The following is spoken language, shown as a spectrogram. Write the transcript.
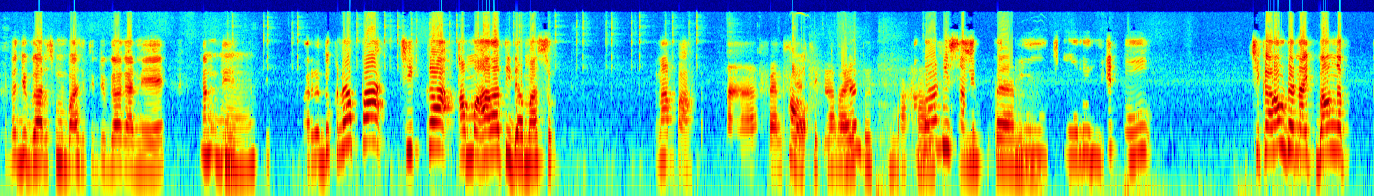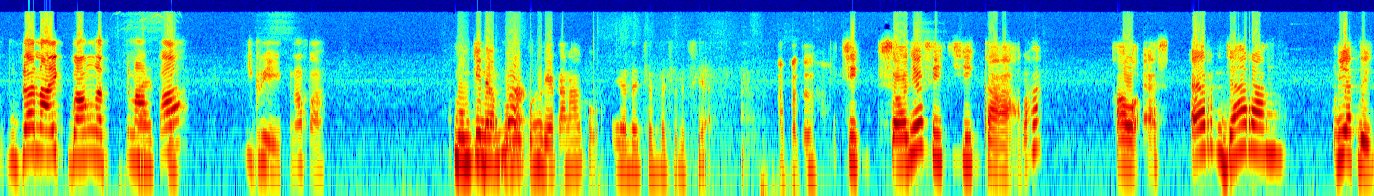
Kita juga harus membahas itu juga kan ya. Kan di Mm-mm. kemarin tuh kenapa Cika sama Ara tidak masuk? Kenapa? nah, fansnya Oh. Cikara itu mahal Karena di saat showroom itu Cikara udah naik banget, udah naik banget. Kenapa? Cigre, kenapa? Mungkin ya Karena- menurut penglihatan aku. Ya udah coba-coba sih ya. Apa tuh? Ci- soalnya si Cikara kalau SR jarang. Lihat deh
